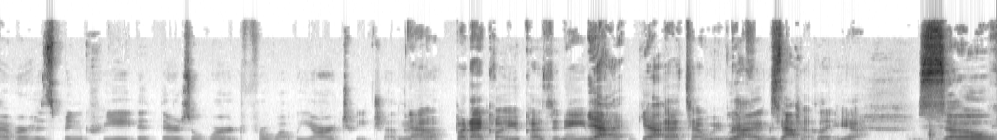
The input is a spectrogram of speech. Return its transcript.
ever has been created there's a word for what we are to each other. No, but I call you cousin Amy. Yeah, yeah. That's how we Yeah, exactly. Yeah. So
